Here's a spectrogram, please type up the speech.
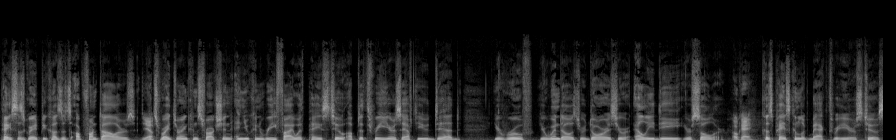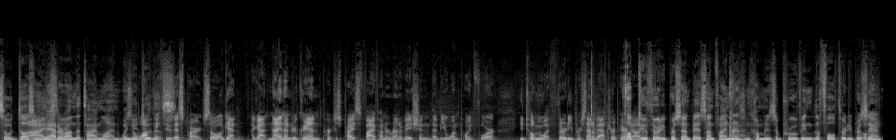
PACE is great because it's upfront dollars. Yep. It's right during construction, and you can refi with PACE too, up to three years after you did your roof, your windows, your doors, your LED, your solar. Okay. Because PACE can look back three years too, so it doesn't I matter see. on the timeline when So you do this. So walk me through this part. So again, I got 900 grand purchase price, 500 renovation. That'd be 1.4. You told me what 30 percent of after repair Up value. to thirty percent based on financing companies approving the full thirty Okay. percent,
